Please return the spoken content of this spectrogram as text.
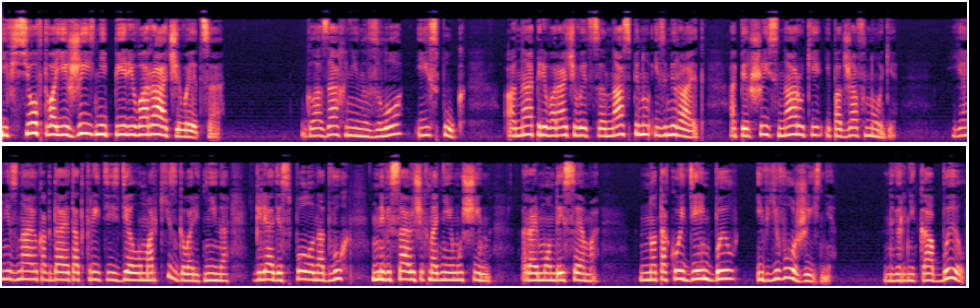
и все в твоей жизни переворачивается. В глазах Нины зло и испуг. Она переворачивается на спину и замирает, опершись на руки и поджав ноги. «Я не знаю, когда это открытие сделал Маркиз», — говорит Нина, глядя с пола на двух нависающих над ней мужчин, Раймонда и Сэма. «Но такой день был и в его жизни». Наверняка был.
